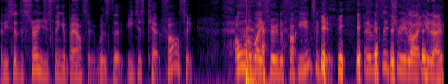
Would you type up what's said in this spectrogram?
And he said the strangest thing about it was that he just kept farting. All the way through the fucking interview, it was literally like you know,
